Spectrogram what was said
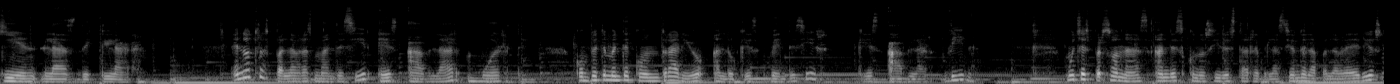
quien las declara. En otras palabras, maldecir es hablar muerte, completamente contrario a lo que es bendecir, que es hablar vida. Muchas personas han desconocido esta revelación de la palabra de Dios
